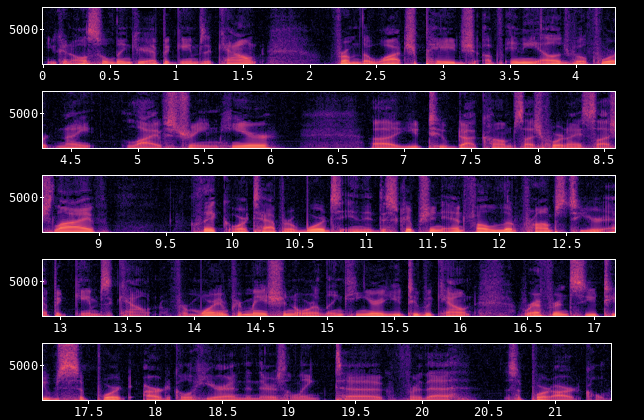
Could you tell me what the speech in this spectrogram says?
You can also link your Epic Games account from the watch page of any eligible Fortnite live stream here, uh, youtube.com slash Fortnite slash live. Click or tap rewards in the description and follow the prompts to your Epic Games account. For more information or linking your YouTube account, reference YouTube's support article here, and then there's a link to for the support article.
